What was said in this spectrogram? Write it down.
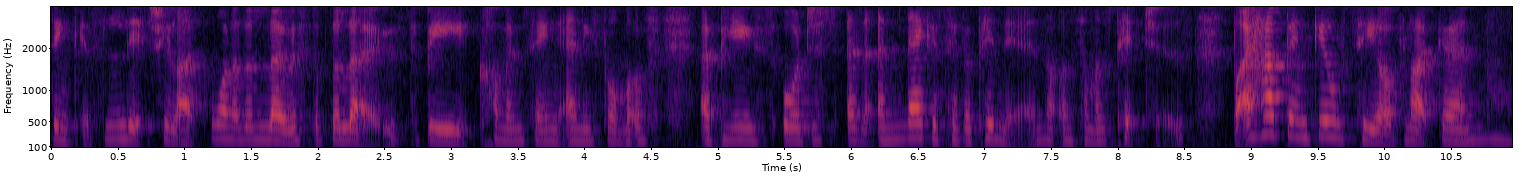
think it's literally like one of the lowest of the lows to be commenting any form of abuse or just a, a negative opinion on someone's pictures. But I have been guilty of like going, oh,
